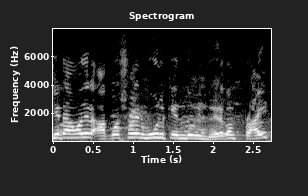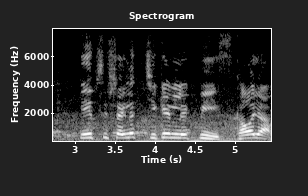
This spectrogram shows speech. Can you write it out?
যেটা আমাদের আকর্ষণের মূল কেন্দ্রবিন্দু, এরকম ফ্রাইড কেএফসি স্টাইলের চিকেন লেগ পিস খাওয়া যাক।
